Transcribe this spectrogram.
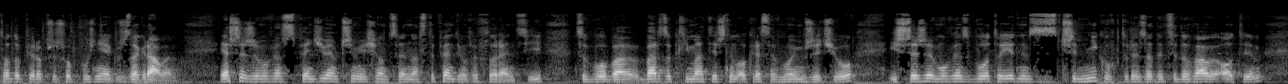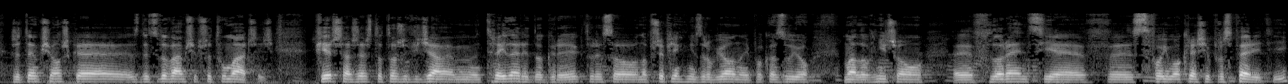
to dopiero przyszło później, jak już zagrałem. Ja szczerze mówiąc spędziłem trzy miesiące na stypendium we Florencji, co było ba bardzo klimatycznym okresem w moim życiu i szczerze mówiąc było to jednym z czynników, które zadecydowały o tym, że tę książkę zdecydowałem się przetłumaczyć. Pierwsza rzecz to to, że widziałem trailery do gry, które są no, przepięknie zrobione i pokazują malowniczą e, Florencję w swoim okresie prosperity.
